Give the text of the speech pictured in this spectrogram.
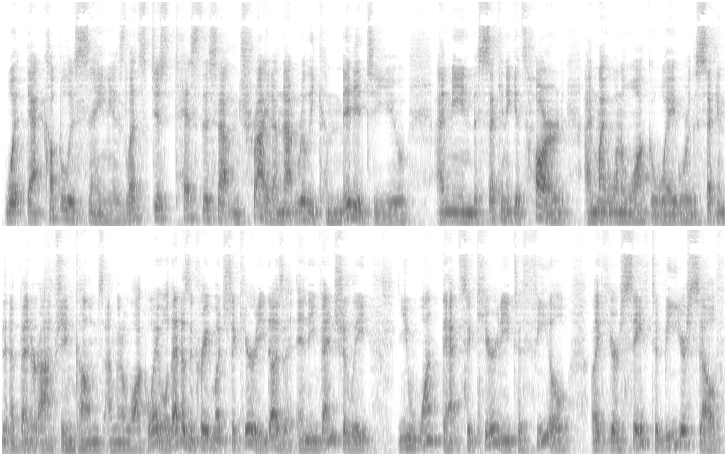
what that couple is saying is let's just test this out and try it. I'm not really committed to you. I mean the second it gets hard i might want to walk away or the second that a better option comes i'm going to walk away. Well that doesn't create much security does it? And eventually you want that security to feel like you're safe to be yourself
